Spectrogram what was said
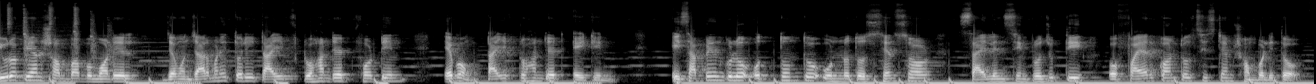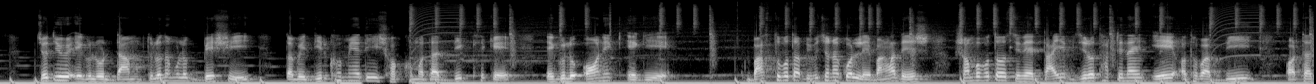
ইউরোপিয়ান সম্ভাব্য মডেল যেমন জার্মানির তৈরি টাইপ টু হান্ড্রেড ফোরটিন এবং টাইপ টু হান্ড্রেড এইটিন। এই সাবমেরিনগুলো অত্যন্ত উন্নত সেন্সর, সাইলেন্সিং প্রযুক্তি ও ফায়ার কন্ট্রোল সিস্টেম সম্বলিত। যদিও এগুলোর দাম তুলনামূলক বেশি, তবে দীর্ঘমেয়াদী সক্ষমতার দিক থেকে এগুলো অনেক এগিয়ে। বাস্তবতা বিবেচনা করলে বাংলাদেশ সম্ভবত চীনের type zero thirty nine A অথবা বি অর্থাৎ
